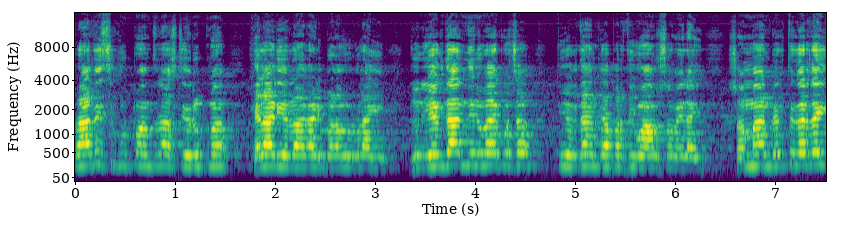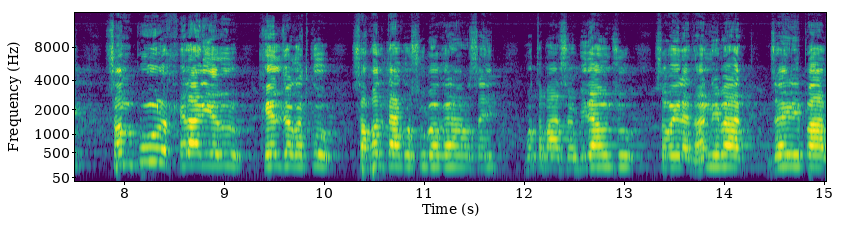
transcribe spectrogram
प्रादेशिक रूपमा अन्तर्राष्ट्रिय रूपमा खेलाडीहरूलाई अगाडि बढाउनुको लागि जुन योगदान दिनुभएको छ त्यो योगदानका प्रति उहाँहरू सबैलाई सम्मान व्यक्त गर्दै सम्पूर्ण खेलाडीहरू खेल जगतको सफलताको शुभकामनासहित म तपाईँहरूसँग बिदा हुन्छु। सबैलाई धन्यवाद। जय नेपाल।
